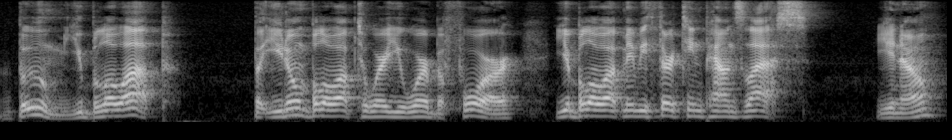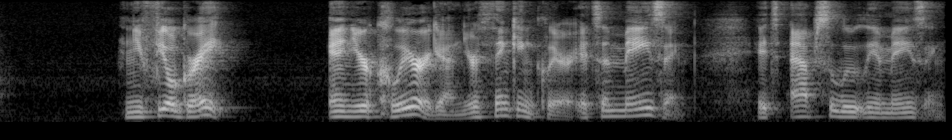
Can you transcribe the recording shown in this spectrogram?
boom, you blow up. But you don't blow up to where you were before. You blow up maybe 13 pounds less, you know? And you feel great. And you're clear again. You're thinking clear. It's amazing. It's absolutely amazing.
